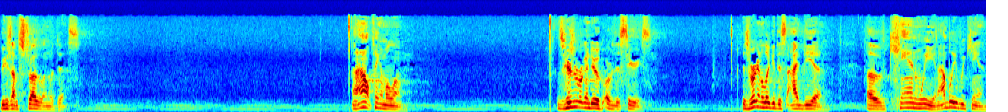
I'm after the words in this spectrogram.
because I'm struggling with this. And I don't think I'm alone. So here's what we're going to do over this series. Is we're going to look at this idea of can we, and I believe we can.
